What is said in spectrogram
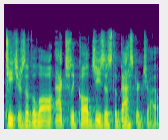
teachers of the law, actually called Jesus the bastard child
